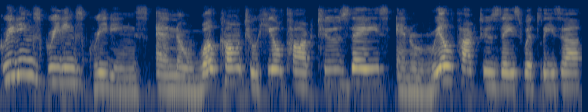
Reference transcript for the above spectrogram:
Greetings, greetings, greetings, and welcome to Heal Talk Tuesdays and Real Talk Tuesdays with Liza.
